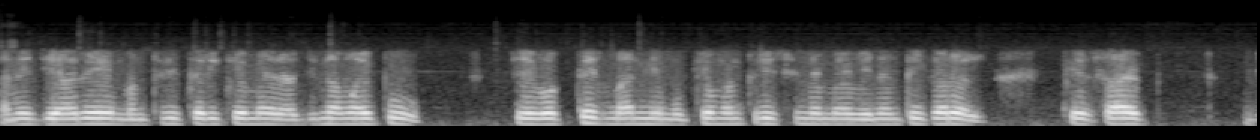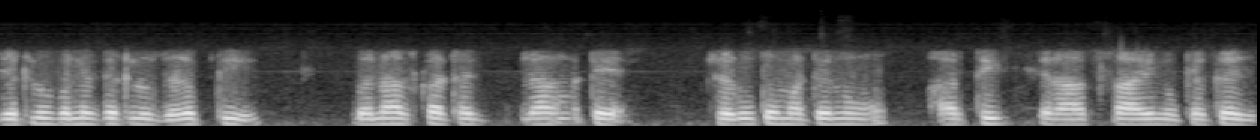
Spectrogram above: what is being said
અને જ્યારે મંત્રી તરીકે મેં રાજીનામું આપ્યું તે વખતે જ માનનીય મુખ્યમંત્રીશ્રીને મેં વિનંતી કરેલ કે સાહેબ જેટલું બને તેટલું ઝડપથી બનાસકાંઠા જિલ્લા માટે ખેડૂતો માટેનું આર્થિક રાહત સહાયનું પેકેજ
